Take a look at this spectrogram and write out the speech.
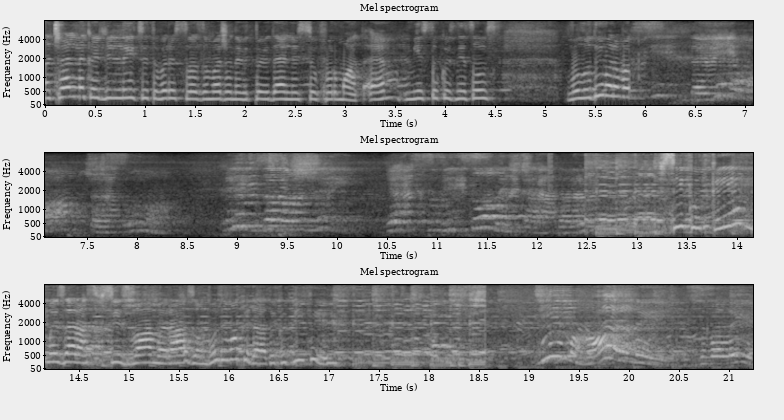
Начальника дільниці товариства з обмеженою відповідальністю формат М місто Кузнєцовськ Володимира Ма- Даємо вам часуно. Хліб запашний, як від сонечка. Всі кутки ми зараз всі з вами разом будемо кидати копійки. Дім гарний звели.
